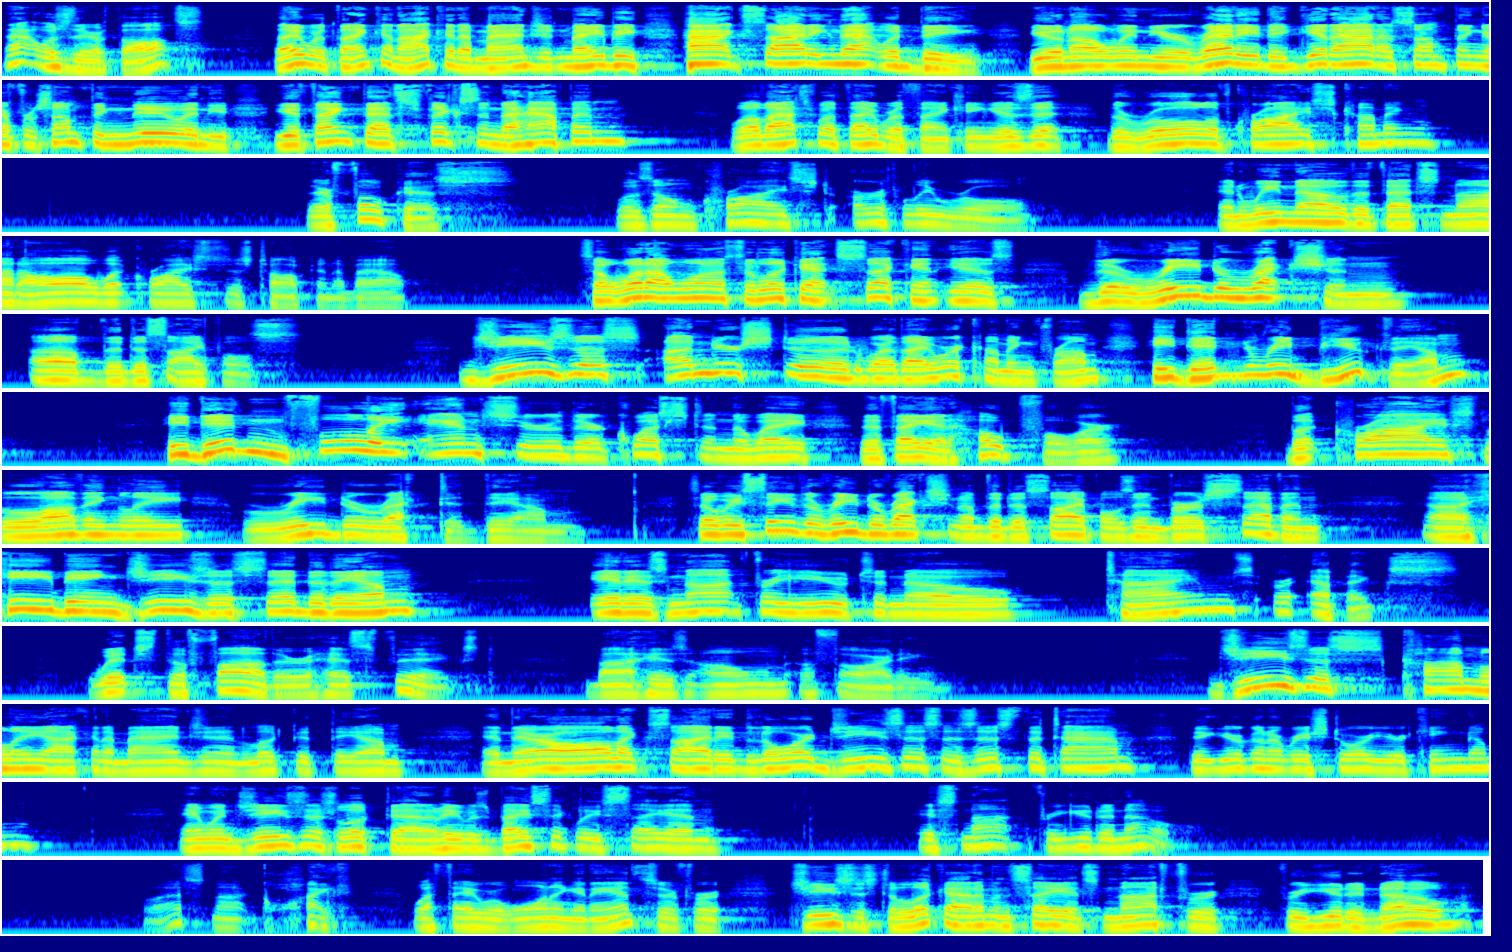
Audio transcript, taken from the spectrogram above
That was their thoughts. They were thinking, I could imagine maybe how exciting that would be. You know, when you're ready to get out of something or for something new and you, you think that's fixing to happen well, that's what they were thinking. Is it the rule of Christ coming? Their focus was on Christ's earthly rule. And we know that that's not all what Christ is talking about. So, what I want us to look at second is the redirection of the disciples. Jesus understood where they were coming from, He didn't rebuke them. He didn't fully answer their question the way that they had hoped for, but Christ lovingly redirected them. So we see the redirection of the disciples in verse 7. Uh, he, being Jesus, said to them, It is not for you to know times or epochs which the Father has fixed by his own authority. Jesus calmly, I can imagine, and looked at them, and they're all excited. Lord Jesus, is this the time that you're going to restore your kingdom? And when Jesus looked at him, he was basically saying, It's not for you to know. Well, that's not quite what they were wanting an answer for Jesus to look at him and say, It's not for, for you to know.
